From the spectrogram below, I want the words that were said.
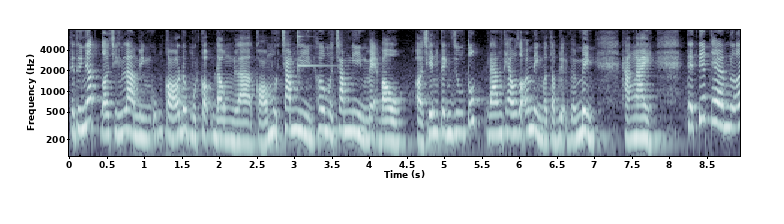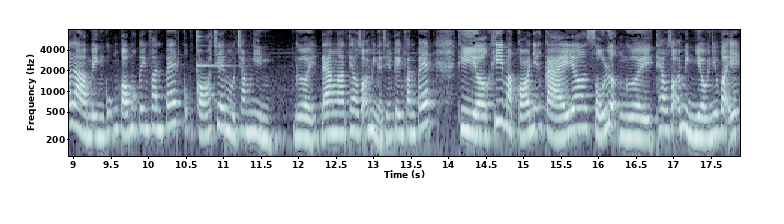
Cái thứ nhất đó chính là mình cũng có được một cộng đồng là có 100 nghìn, hơn 100 nghìn mẹ bầu ở trên kênh youtube đang theo dõi mình và tập luyện với mình hàng ngày. Thế tiếp theo nữa là mình cũng có một kênh fanpage cũng có trên 100 nghìn người đang ờ, theo dõi mình ở trên kênh fanpage. Thì ờ, khi mà có những cái ờ, số lượng người theo dõi mình nhiều như vậy ấy,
